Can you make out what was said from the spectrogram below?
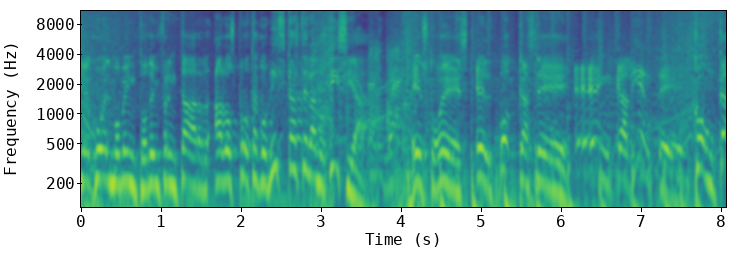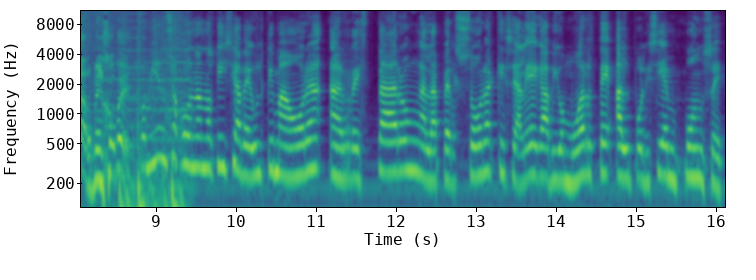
Llegó el momento de enfrentar a los protagonistas de la noticia. Esto es el podcast de En Caliente con Carmen Jové. Comienzo con una noticia de última hora. Arrestaron a la persona que se alega dio muerte al policía en Ponce.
